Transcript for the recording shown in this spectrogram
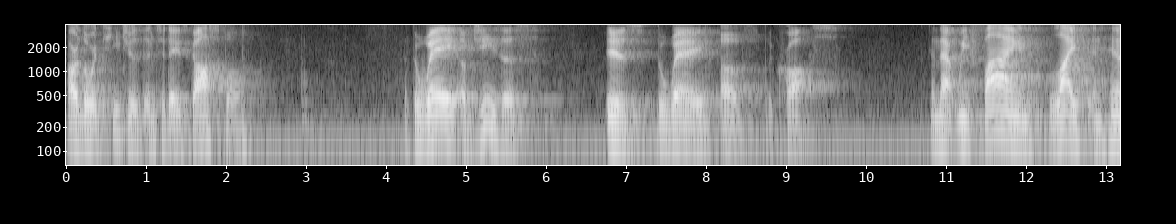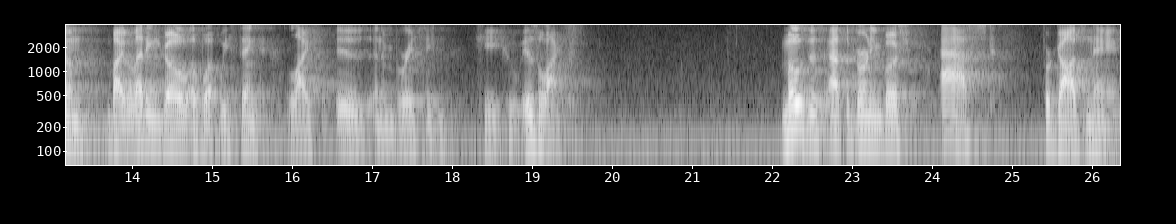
Our Lord teaches in today's gospel that the way of Jesus is the way of the cross. And that we find life in Him by letting go of what we think life is and embracing He who is life. Moses at the burning bush asked for God's name.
